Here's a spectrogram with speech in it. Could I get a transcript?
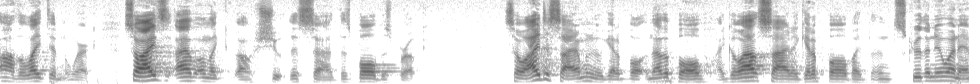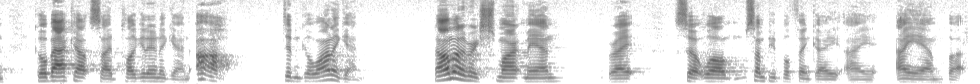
oh, the light didn't work. So I, I'm like, oh shoot, this uh, this bulb is broke. So I decide I'm going to go get a bulb, another bulb. I go outside, I get a bulb, I screw the new one in, go back outside, plug it in again. Oh, didn't go on again. Now I'm not a very smart man, right? So well, some people think I I, I am, but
